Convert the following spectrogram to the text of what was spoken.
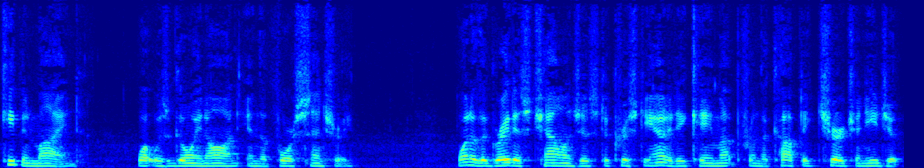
Keep in mind what was going on in the fourth century. One of the greatest challenges to Christianity came up from the Coptic Church in Egypt.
